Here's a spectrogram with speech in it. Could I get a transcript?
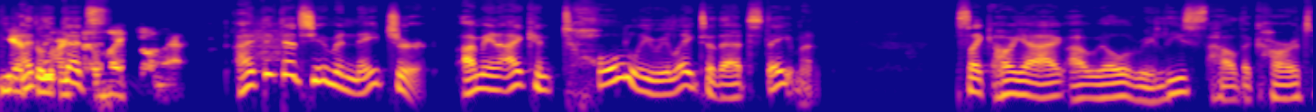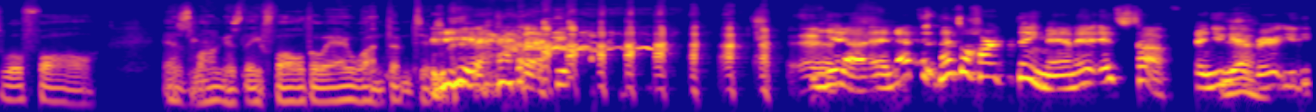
You have I to think learn that's- to let go of that. I think that's human nature. I mean, I can totally relate to that statement. It's like, oh, yeah, I, I will release how the cards will fall as long as they fall the way I want them to. Yeah. yeah, and that's that's a hard thing, man. It, it's tough, and you Yeah. get very you get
